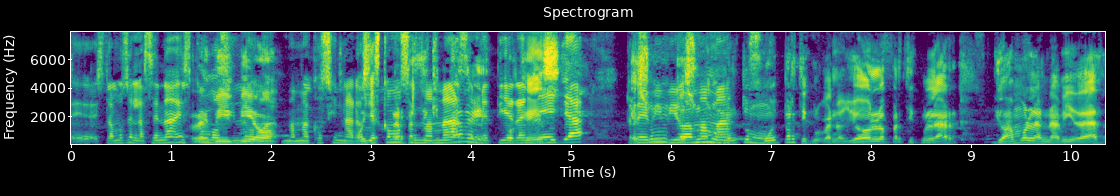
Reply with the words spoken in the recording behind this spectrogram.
eh, estamos en la cena, es como si Revivió. mamá, mamá cocinara. o Oye, sea, es como si mamá se padre, metiera en es- ella es un, revivió es a un mamá. momento muy particular. Bueno, yo lo particular, yo amo la Navidad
